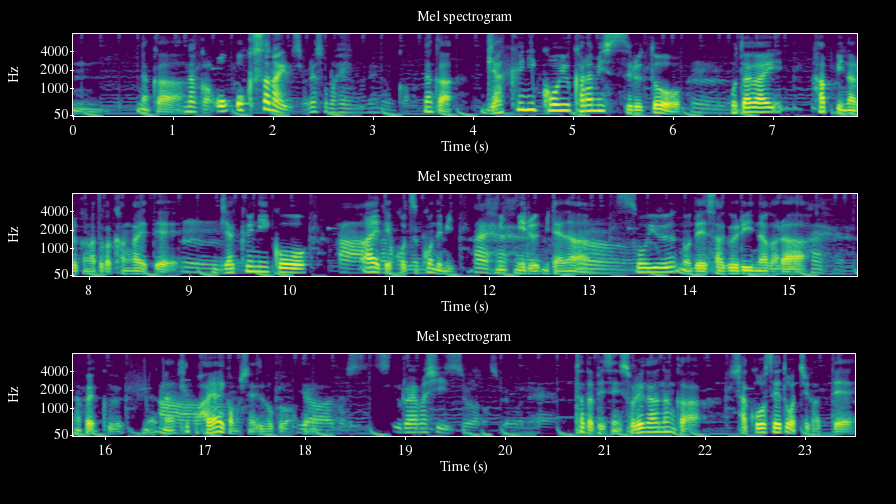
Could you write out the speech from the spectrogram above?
うん、なんかん。なんかお臆さないですよね、その辺はね。なんか。なんか逆にこういう絡みするとうん。お互いハッピーになるかなとか考えて、うん。逆にこうあえてこう突っ込んでみ,、はいはいはい。み見るみたいな、うん。そういうので探りながらはいはいはい。仲良くななあー。結構早いかもしれないです僕は。いやー、羨ましいですよ、それはね。ただ別にそれがなんか社交性とは違って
